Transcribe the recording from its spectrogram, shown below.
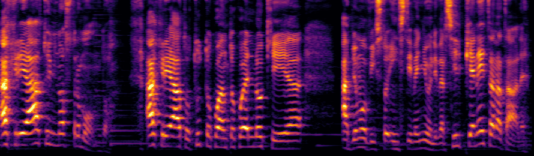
ha creato il nostro mondo, ha creato tutto quanto quello che uh, abbiamo visto in Steven Universe, il pianeta natale.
